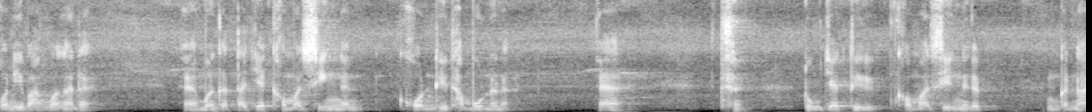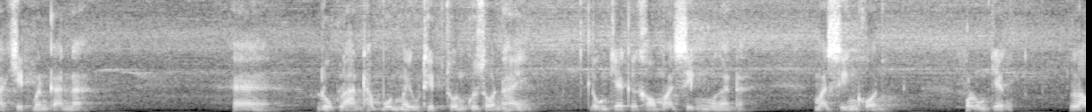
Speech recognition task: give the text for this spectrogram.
คนนี้บ้างว่างั้นเถอะเหมือนกับตาเจ๊กเข้ามาสิงกันคนที่ทำบุญนั่นแหะตุงเจ๊กที่เข้ามาสิงเนี่ยก็มันก็น่าคิดเหมือนกันนะลูกหลานทำบุญไม่อุทิศส่วนกุศลให้ ลุงเจ๊กก็เข้ามาสิงเหมือนกันมาสิงคนลุงเจ๊กเรา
